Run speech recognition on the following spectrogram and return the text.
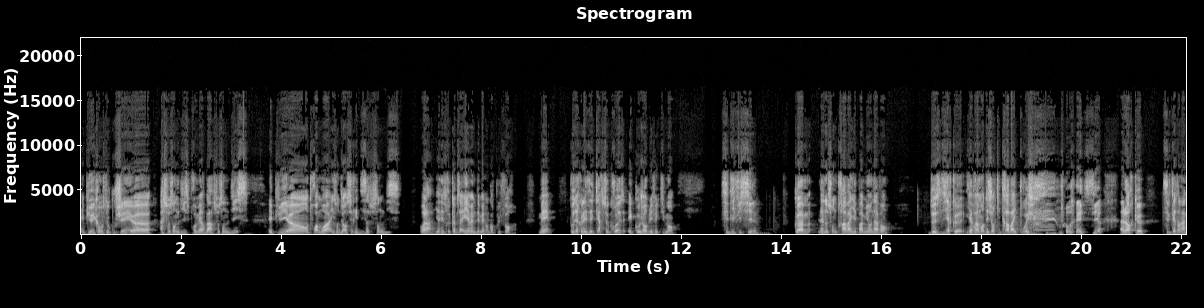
Et puis eux, ils commencent au coucher euh, à 70, première barre 70, et puis en 3 mois, ils sont déjà en série de 10 à 70. Voilà, il y a des trucs comme ça, et il y a même des mecs encore plus forts. Mais, faut dire que les écarts se creusent, et qu'aujourd'hui, effectivement, c'est difficile, comme la notion de travail est pas mis en avant, de se dire qu'il y a vraiment des gens qui travaillent pour, pour réussir, alors que c'est le cas dans la,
